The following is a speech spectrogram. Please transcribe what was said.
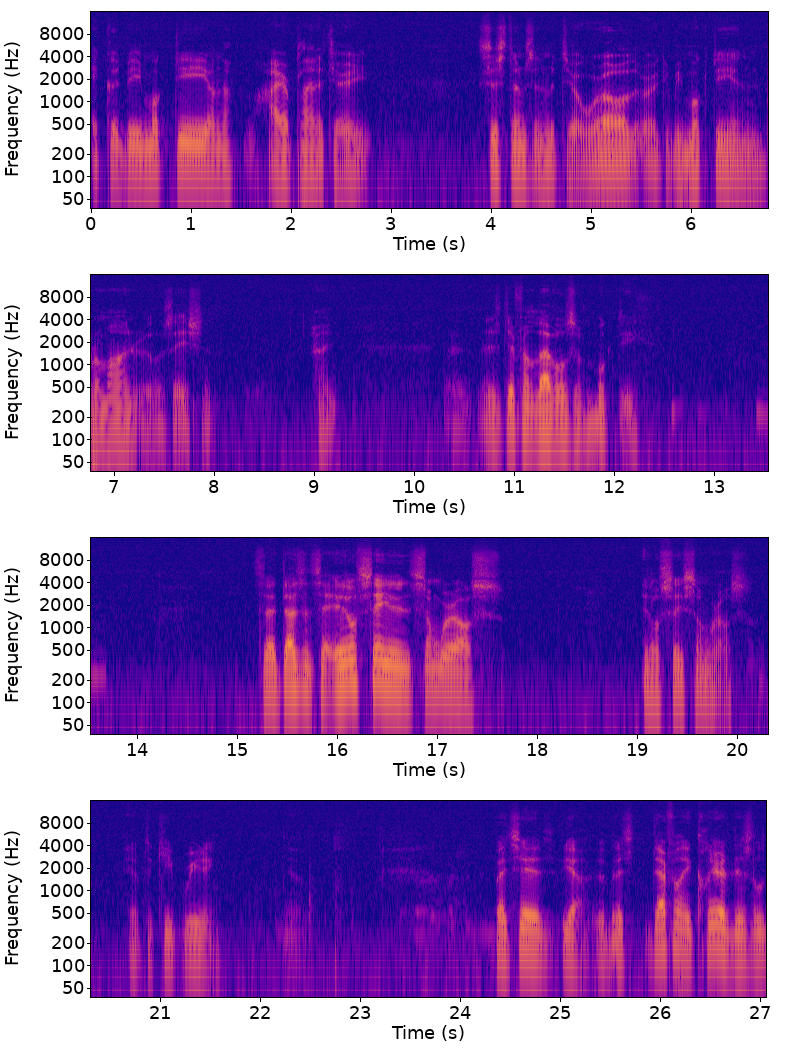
It could be mukti on the higher planetary systems in the material world, or it could be mukti in Brahman realization. Right? Uh, there's different levels of mukti. So it doesn't say. It'll say in somewhere else. It'll say somewhere else. You have to keep reading. The other question is, But it says, yeah, it's definitely clear there's a,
